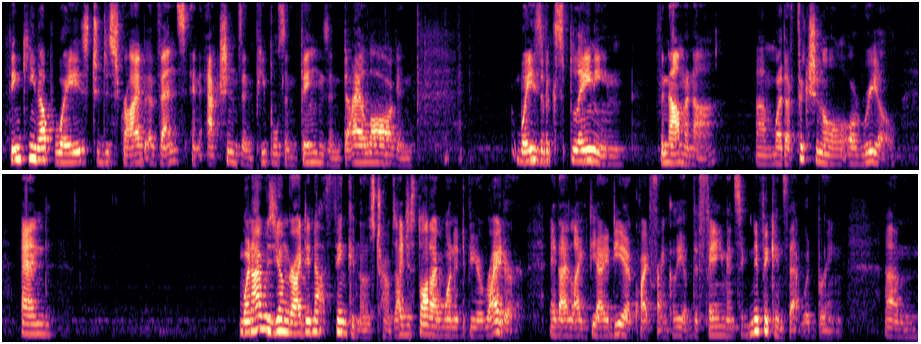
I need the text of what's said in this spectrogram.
thinking up ways to describe events and actions and peoples and things and dialogue and ways of explaining phenomena um, whether fictional or real. And when I was younger, I did not think in those terms. I just thought I wanted to be a writer, and I liked the idea, quite frankly, of the fame and significance that would bring. Um,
